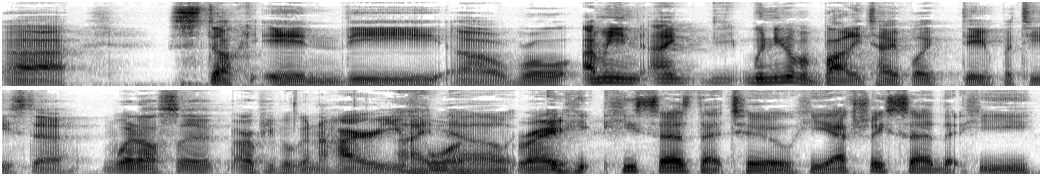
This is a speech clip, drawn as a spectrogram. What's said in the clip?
uh, stuck in the uh, role. I mean, I when you have a body type like Dave Bautista, what else are people going to hire you I for? know. right? He, he says that too. He actually said that he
